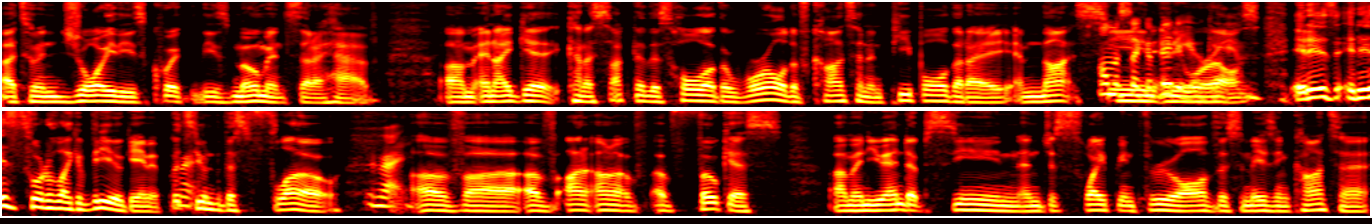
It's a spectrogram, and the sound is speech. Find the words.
uh, to enjoy these quick these moments that I have, um, and I get kind of sucked into this whole other world of content and people that I am not seeing like anywhere game. else. It is it is sort of like a video game. It puts Right. you into this flow Right. of uh, of, of of focus, um, and you end up seeing and just swiping through all of this amazing content.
